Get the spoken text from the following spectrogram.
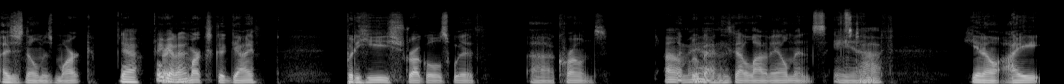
I just know him as Mark. Yeah, I right? get it. Mark's a good guy, but he struggles with uh, Crohn's. oh like man, He's got a lot of ailments, and you know, I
